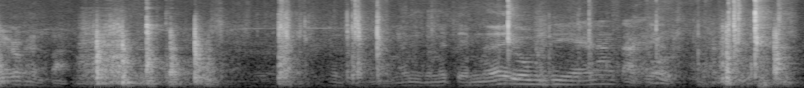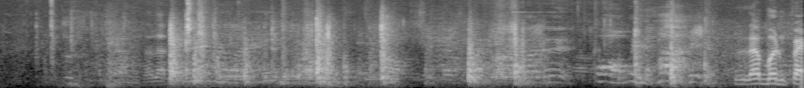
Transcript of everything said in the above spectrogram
นี่ก็แผ่นตัดมันยังไม่เต็มเลยดูมันดีไงนั่งตัดเลยทำซะละ แล้วบนแปร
